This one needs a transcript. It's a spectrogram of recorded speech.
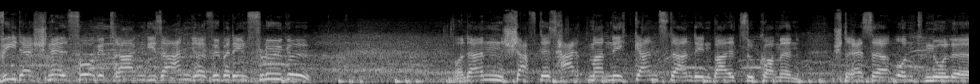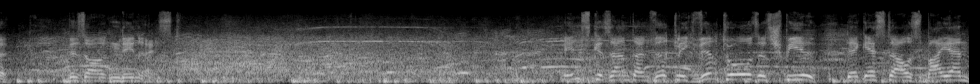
Wieder schnell vorgetragen, dieser Angriff über den Flügel. Und dann schafft es Hartmann nicht ganz da an den Ball zu kommen. Stresser und Nulle besorgen den Rest. Insgesamt ein wirklich virtuoses Spiel der Gäste aus Bayern.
